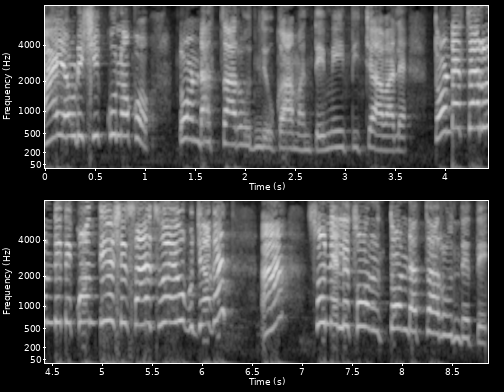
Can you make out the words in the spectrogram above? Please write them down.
आ एवढी शिकू नको. तोंडात चारून देऊ का म्हणते मी तिच्यावाल्या. तोंडात चारून देते कोणती अशी सासू आहे हो जगात? आ? सुनेले तोंडात चारून देते.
